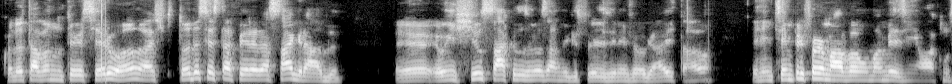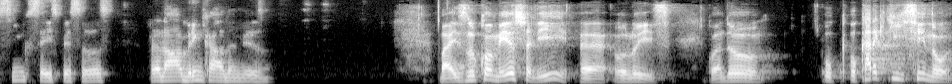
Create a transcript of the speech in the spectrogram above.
quando eu tava no terceiro ano, acho que toda sexta-feira era sagrado. É, eu enchi o saco dos meus amigos para eles irem jogar e tal. E a gente sempre formava uma mesinha lá com cinco, seis pessoas para dar uma brincada mesmo. Mas no começo ali, uh, ô Luiz, quando o, o cara que te ensinou,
